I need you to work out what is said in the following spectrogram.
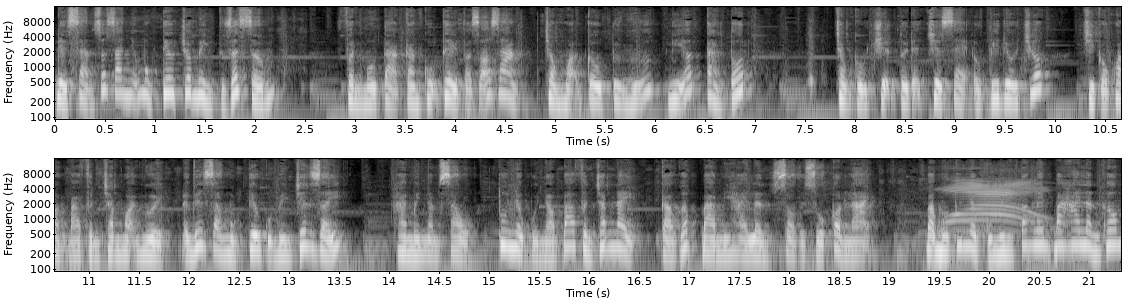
để sản xuất ra những mục tiêu cho mình từ rất sớm. Phần mô tả càng cụ thể và rõ ràng trong mọi câu từ ngữ, nghĩa càng tốt. Trong câu chuyện tôi đã chia sẻ ở video trước, chỉ có khoảng 3% mọi người đã viết ra mục tiêu của mình trên giấy. 20 năm sau, thu nhập của nhóm 3% này cao gấp 32 lần so với số còn lại. Bạn muốn thu nhập của mình tăng lên 32 lần không?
